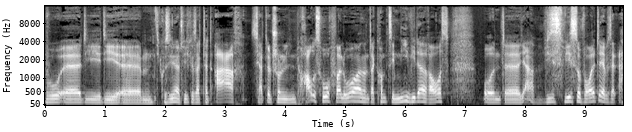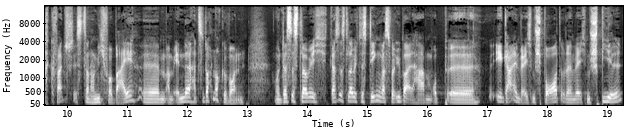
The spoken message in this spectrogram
wo äh, die, die, äh, die Cousine natürlich gesagt hat, ach, sie hat jetzt schon Haus hoch verloren und da kommt sie nie wieder raus. Und äh, ja, wie es wie es so wollte, ich habe gesagt, ach Quatsch, ist doch noch nicht vorbei. Ähm, am Ende hat sie doch noch gewonnen. Und das ist, glaube ich, das ist, glaube ich, das Ding, was wir überall haben, ob äh, egal in welchem Sport oder in welchem Spiel.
